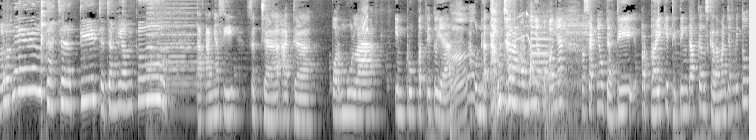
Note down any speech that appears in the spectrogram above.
Hore, udah jadi jajangmyeonku. Katanya sih sejak ada formula improved itu ya. Aku nggak tahu cara ngomongnya. Pokoknya resepnya udah diperbaiki, ditingkatkan segala macam itu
